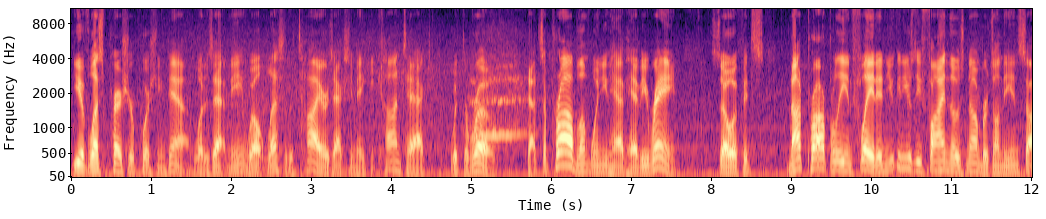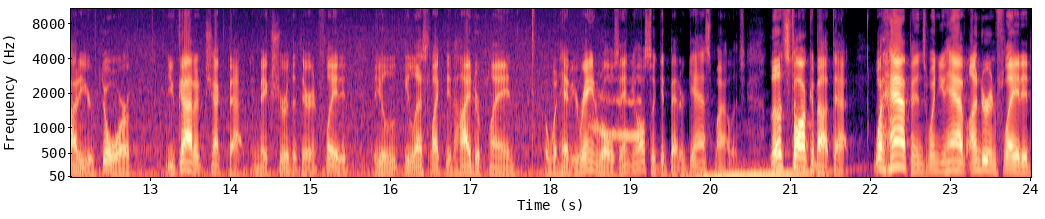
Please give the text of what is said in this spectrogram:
you have less pressure pushing down. What does that mean? Well, less of the tire is actually making contact with the road. That's a problem when you have heavy rain. So if it's not properly inflated, you can usually find those numbers on the inside of your door. You've got to check that and make sure that they're inflated. You'll be less likely to hydroplane when heavy rain rolls in. You also get better gas mileage. Let's talk about that. What happens when you have underinflated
